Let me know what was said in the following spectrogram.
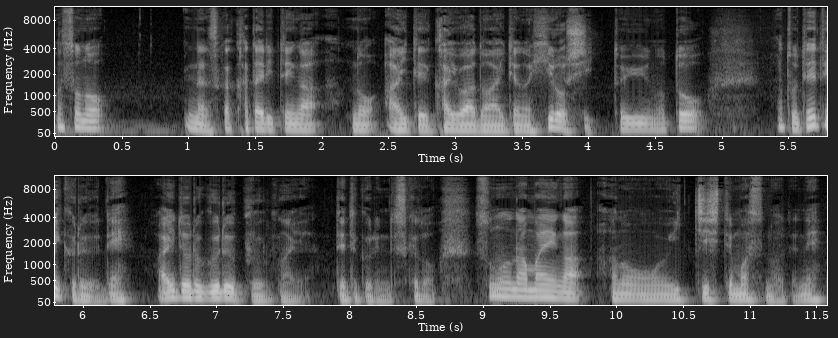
まあ、その、なんですか、語り手が、の相手、会話の相手のヒロシというのと、あと出てくるね、アイドルグループが出てくるんですけど、その名前が、あの、一致してますのでね、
